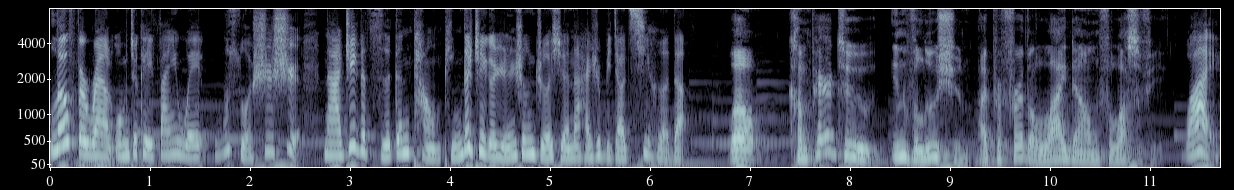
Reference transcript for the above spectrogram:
Loaf around，我们就可以翻译为无所事事。那这个词跟躺平的这个人生哲学呢，还是比较契合的。Well, compared to involution, I prefer the lie down philosophy. Why?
